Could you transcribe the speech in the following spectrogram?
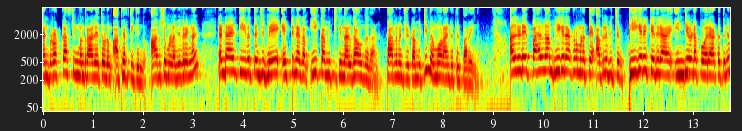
ആൻഡ് ബ്രോഡ്കാസ്റ്റിംഗ് മന്ത്രാലയത്തോടും അഭ്യർത്ഥിക്കുന്നു. ആവശ്യമുള്ള വിവരങ്ങൾ രണ്ടായിരത്തി ഇരുപത്തിയഞ്ച് മെയ് എട്ടിനകം ഈ കമ്മിറ്റിക്ക് നൽകാവുന്നതാണ്. പാർലമെന്ററി കമ്മിറ്റി മെമ്മോറാൻഡത്തിൽ പറയുന്നു. അതിനിടെ പഹൽഗാം ഭീകരാക്രമണത്തെ അപലപിച്ചും ഭീകരയ്ക്കെതിരായ ഇന്ത്യയുടെ പോരാട്ടത്തിന്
